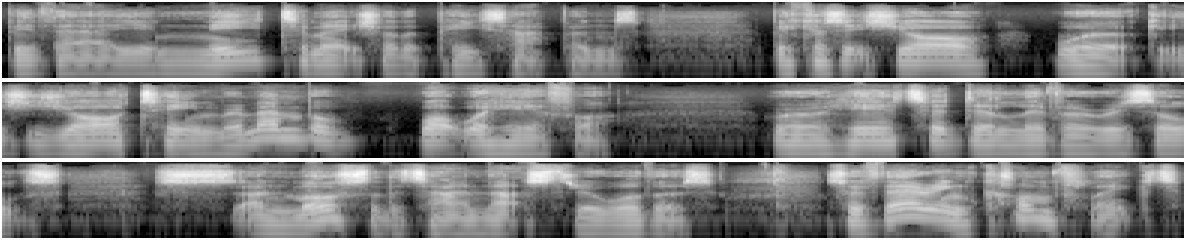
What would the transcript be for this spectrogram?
be there. You need to make sure the peace happens because it's your work, it's your team. Remember what we're here for. We're here to deliver results, and most of the time that's through others. So if they're in conflict,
